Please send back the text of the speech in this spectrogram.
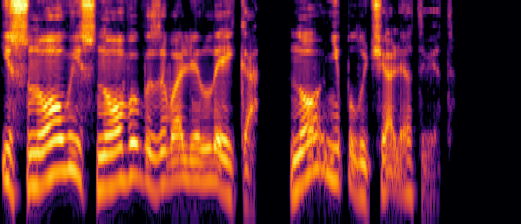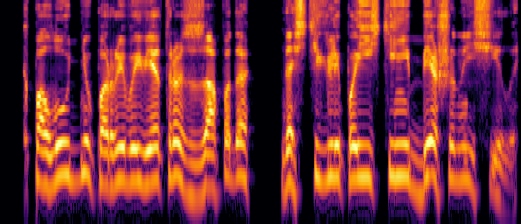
и снова и снова вызывали Лейка, но не получали ответ. К полудню порывы ветра с запада достигли поистине бешеной силы,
